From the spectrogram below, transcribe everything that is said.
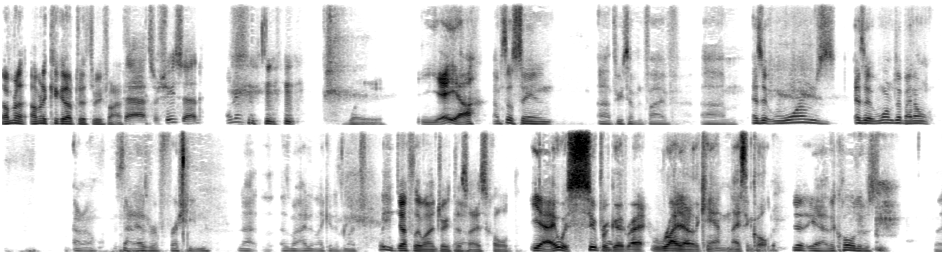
I'm gonna I'm gonna kick it up to a three five. That's what she said. Okay. Way. yeah. Yeah. I'm still saying uh, three seven five. Um, as it warms, as it warms up, I don't, I don't know. It's not as refreshing. Not as much. I didn't like it as much. Well, you definitely want to drink this Uh, ice cold. Yeah, it was super good right right out of the can, nice and cold. Yeah, yeah, the cold it was, but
